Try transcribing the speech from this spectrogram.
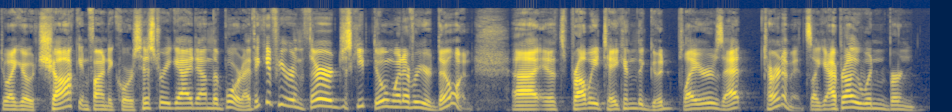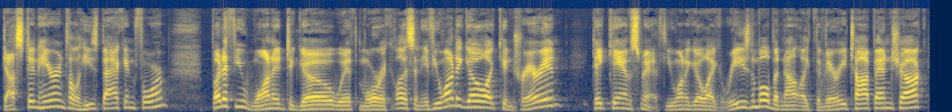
Do I go chalk and find a course history guy down the board? I think if you're in third, just keep doing whatever you're doing. Uh, it's probably taking the good players at tournaments. Like I probably wouldn't burn Dustin here until he's back in form. But if you wanted to go with more, listen, if you want to go like contrarian, Take Cam Smith. You want to go like reasonable, but not like the very top end chalk.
